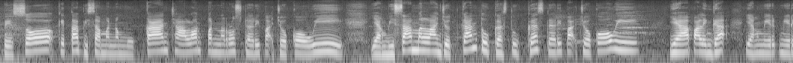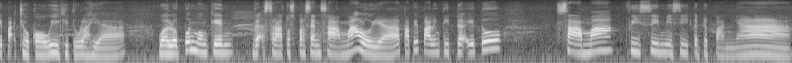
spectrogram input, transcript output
besok kita bisa menemukan calon penerus dari Pak Jokowi yang bisa melanjutkan tugas-tugas dari Pak Jokowi. Ya paling enggak yang mirip-mirip Pak Jokowi gitulah ya walaupun mungkin nggak 100% sama loh ya, tapi paling tidak itu sama visi misi ke depannya.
